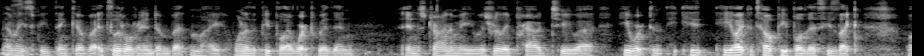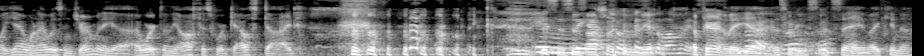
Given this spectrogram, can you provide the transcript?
that makes see. me think of. uh, It's a little random, but my one of the people I worked with in in astronomy was really proud to. Uh, he worked in. He he liked to tell people this. He's like, well, yeah. When I was in Germany, uh, I worked in the office where Gauss died. like, in his the office- actual yeah. physical office. Apparently, yeah, Right, that's what he would say. okay. Like, you know,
